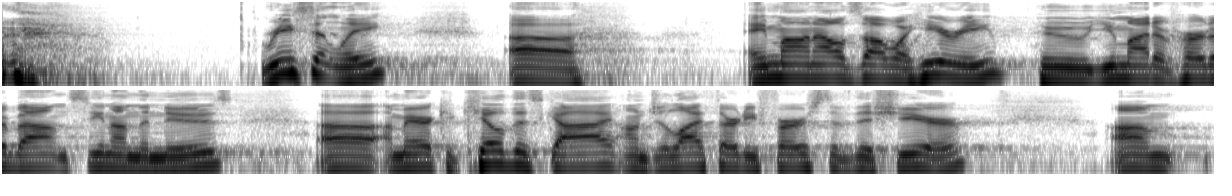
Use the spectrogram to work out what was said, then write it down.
Recently, uh, al Zawahiri, who you might have heard about and seen on the news, uh, America killed this guy on July 31st of this year. Um,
